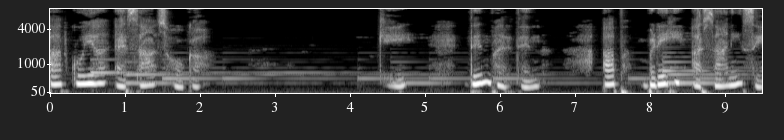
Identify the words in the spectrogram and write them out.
आपको यह एहसास होगा कि दिन भर दिन आप बड़े ही आसानी से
